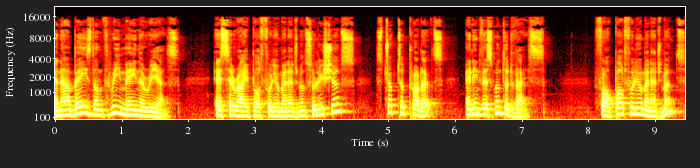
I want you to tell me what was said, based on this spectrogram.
and are based on three main areas SRI portfolio management solutions, structured products, and investment advice. For portfolio management,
